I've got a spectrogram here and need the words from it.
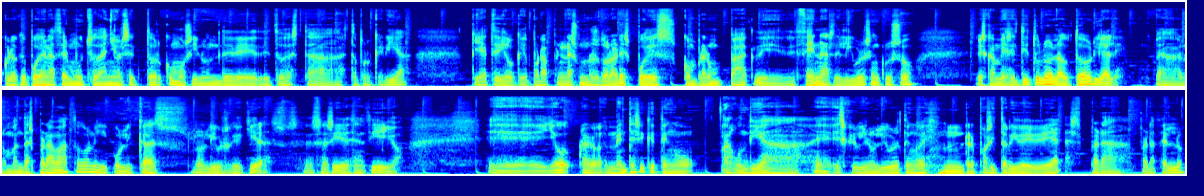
creo que pueden hacer mucho daño al sector como se inunde de, toda esta, esta porquería que ya te digo que por apenas unos dólares puedes comprar un pack de decenas de libros, incluso les cambias el título, el autor y ale, lo mandas para Amazon y publicas los libros que quieras. Es así de sencillo. Eh, yo, claro, en mente sí que tengo algún día eh, escribir un libro, tengo ahí un repositorio de ideas para, hacerlo.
